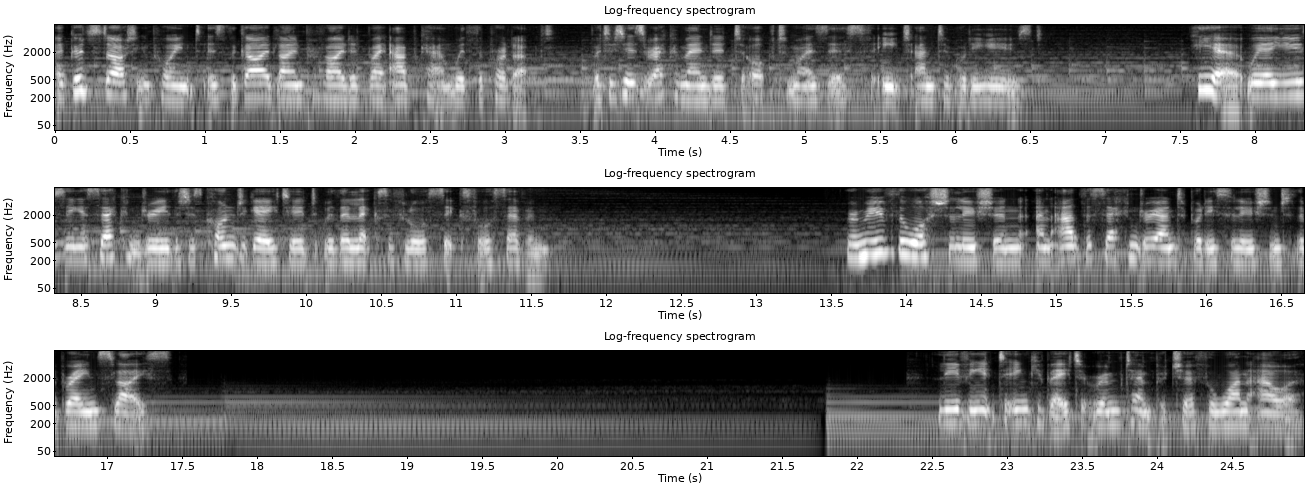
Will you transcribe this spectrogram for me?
A good starting point is the guideline provided by Abcam with the product, but it is recommended to optimise this for each antibody used. Here we are using a secondary that is conjugated with Alexa Fluor 647. Remove the wash solution and add the secondary antibody solution to the brain slice. leaving it to incubate at room temperature for one hour.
